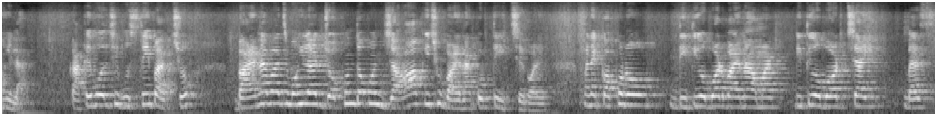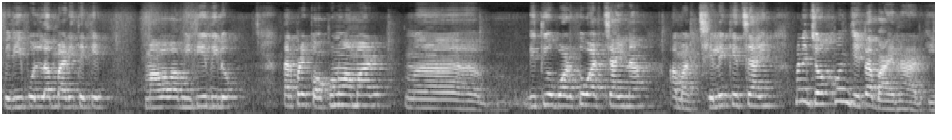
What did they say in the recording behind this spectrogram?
মহিলা। কাকে বলছি বুঝতেই পারছ? বায়নাবাজ মহিলার যখন তখন যা কিছু বায়না করতে ইচ্ছে করে। মানে কখনো দ্বিতীয় বর বায়না আমার, দ্বিতীয় বর চাই, ব্যাস বেরিয়ে পড়লাম বাড়ি থেকে। মা বাবা মিটিয়ে দিল। তারপরে কখনো আমার দ্বিতীয় বরকেও আর চাই না, আমার ছেলেকে চাই। মানে যখন যেটা বায়না আর কি।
